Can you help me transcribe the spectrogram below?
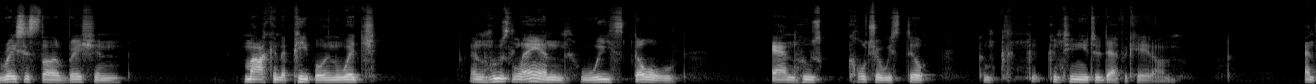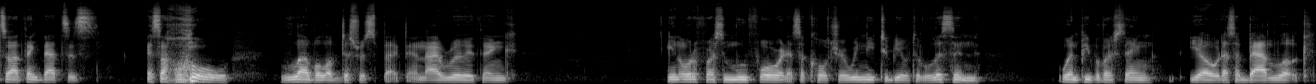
racist celebration mocking the people in which and whose land we stole and whose culture we still com- continue to defecate on. And so I think that's it's, it's a whole level of disrespect. And I really think in order for us to move forward as a culture, we need to be able to listen when people are saying, yo, that's a bad look,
